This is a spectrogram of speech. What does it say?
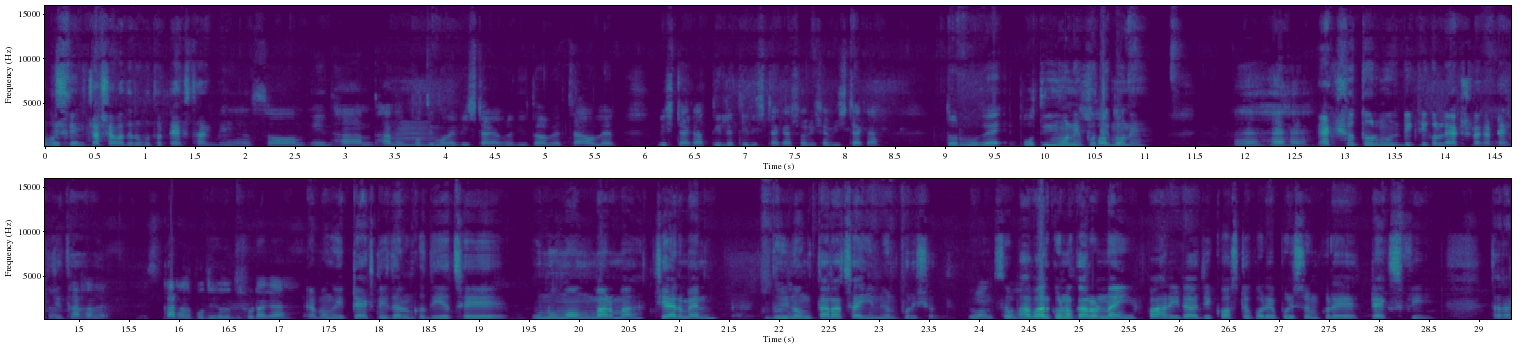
অবশ্যই। চাষাবাদের উপর তো ট্যাক্স থাকবে সম এই ধান ধানের প্রতি মনে বিশ টাকা করে দিতে হবে চাউলের বিশ টাকা তিলে তিরিশ টাকা সরিষা বিশ টাকা তরমুজে প্রতি মনে প্রতি মনে হ্যাঁ হ্যাঁ হ্যাঁ। একশো তরমুজ বিক্রি করলে একশো টাকা ট্যাক্স দিতে হবে। কাঁঠালে প্রতি হলো দুশো টাকা। এবং এই ট্যাক্স নির্ধারণ করে দিয়েছে উনুমং মার্মা চেয়ারম্যান দুই নং তারাছা ইউনিয়ন পরিষদ। তো ভাবার কোনো কারণ নাই পাহাড়িরা যে কষ্ট করে পরিশ্রম করে ট্যাক্স ফ্রি তারা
